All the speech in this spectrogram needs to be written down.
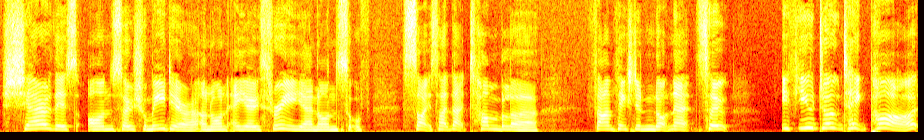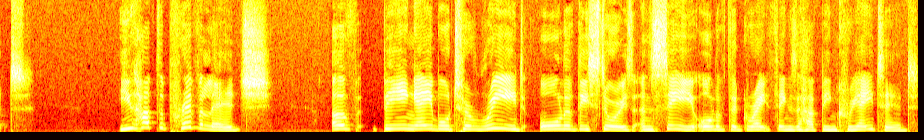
share this on social media and on AO3 and on sort of sites like that, Tumblr, fanfiction.net. So if you don't take part, you have the privilege of being able to read all of these stories and see all of the great things that have been created.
